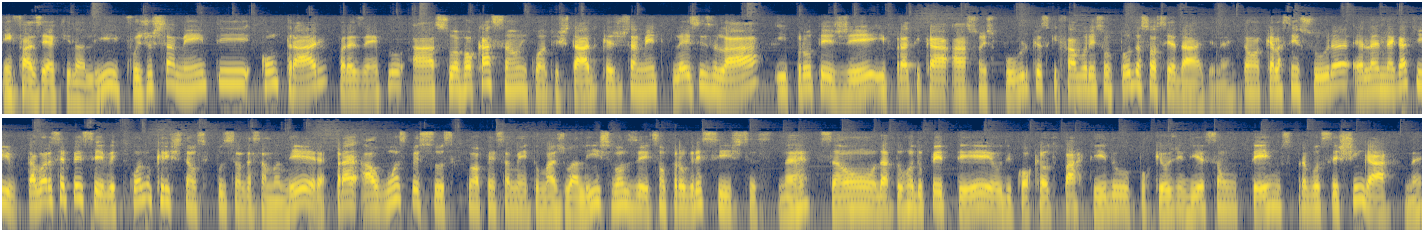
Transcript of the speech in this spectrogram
em fazer aquilo ali foi justamente contrário, por exemplo, à sua vocação enquanto Estado, que é justamente legislar e proteger e praticar ações públicas que favoreçam toda a sociedade, né? Então aquela censura ela é negativa. Agora você percebe que quando o cristão se posiciona dessa maneira, para algumas pessoas que têm um pensamento mais dualista, vão dizer que são progressistas, né? São da turma do PT ou de qualquer outro partido, porque hoje em dia são termos para você xingar, né?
